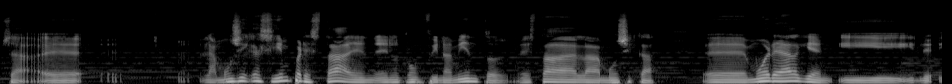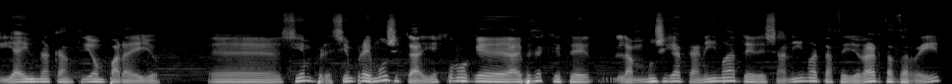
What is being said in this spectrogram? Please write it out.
O sea, eh, la música siempre está en, en el confinamiento. Está la música. Eh, muere alguien y, y hay una canción para ello. Eh, siempre, siempre hay música. Y es como que hay veces que te, la música te anima, te desanima, te hace llorar, te hace reír.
